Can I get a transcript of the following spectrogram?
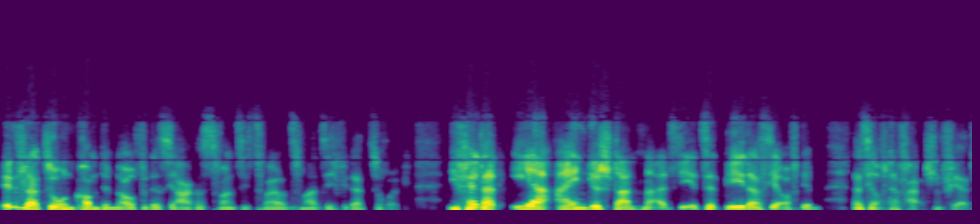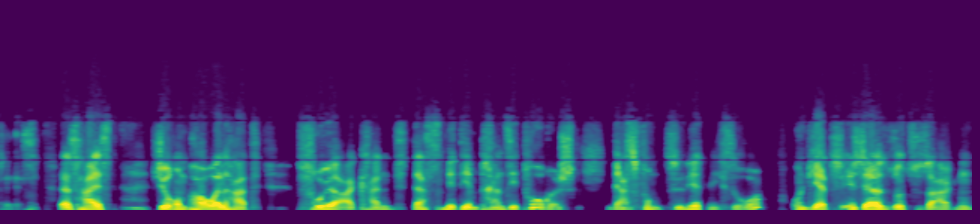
Inflation kommt im Laufe des Jahres 2022 wieder zurück. Die Fed hat eher eingestanden als die EZB, dass sie auf dem, dass sie auf der falschen Fährte ist. Das heißt, Jerome Powell hat früher erkannt, dass mit dem transitorisch, das funktioniert nicht so. Und jetzt ist er sozusagen,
